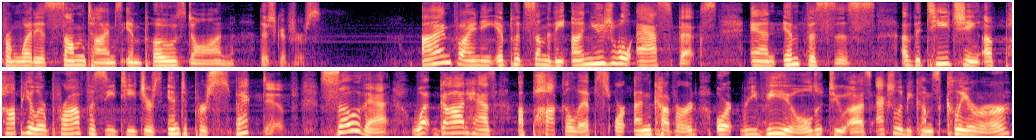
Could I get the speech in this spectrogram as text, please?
from what is sometimes imposed on the scriptures. I'm finding it puts some of the unusual aspects and emphasis of the teaching of popular prophecy teachers into perspective so that what God has apocalypsed or uncovered or revealed to us actually becomes clearer.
